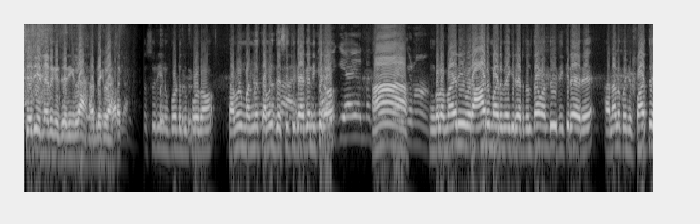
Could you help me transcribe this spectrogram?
செடியை நடுங்க சரிங்களா? அப்படிங்களா சூரியனுக்கு போட்டது போதும். தமிழ் மண்ணு தமிழ் தேசியத்துக்காக நிக்கிறோம். ஆஹ் உங்களை மாதிரி ஒரு ஆடு மாடு மேய்க்கிற இடத்துல தான் வந்து நிக்கிறாரு. அதனால கொஞ்சம் பார்த்து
